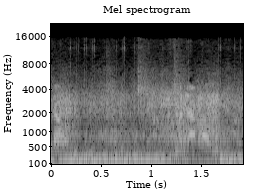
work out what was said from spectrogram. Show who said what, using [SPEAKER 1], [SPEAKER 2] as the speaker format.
[SPEAKER 1] daw. Madakaw.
